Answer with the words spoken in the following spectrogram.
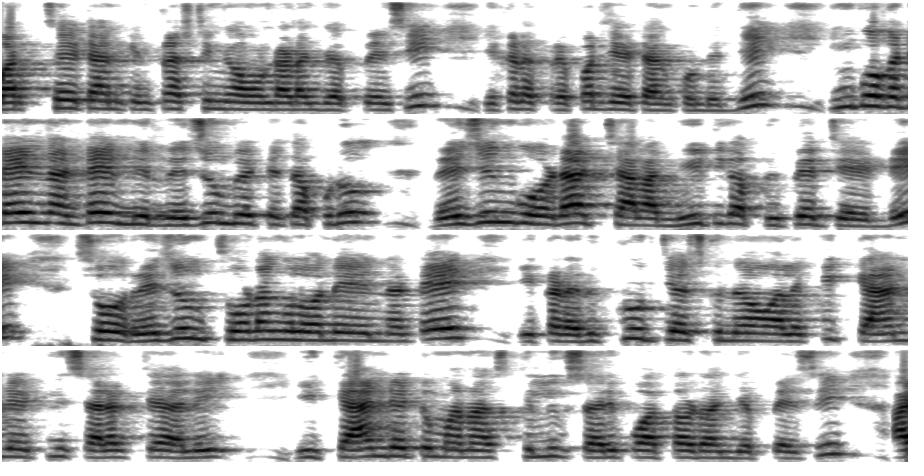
వర్క్ చేయడానికి ఇంట్రెస్టింగ్గా ఉండడని చెప్పేసి ఇక్కడ ప్రిపేర్ చేయడానికి ఉండిద్ది. ఇంకొకటి ఏంటంటే మీరు రెజ్యూమ్ పెట్టేటప్పుడు రెజ్యూమ్ కూడా చాలా నీట్గా ప్రిపేర్ చేయండి. సో రెజ్యూమ్ చూడంలోనే ఏంటంటే ఇక్కడ రిక్రూట్ చేసుకునే వాళ్ళకి క్యాండిడేట్ని సెలెక్ట్ చేయాలి. ఈ క్యాండిడేట్ మన స్కిల్కి సరిపోతాడు అని చెప్పేసి ఆ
